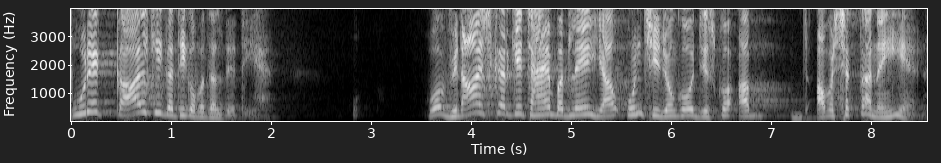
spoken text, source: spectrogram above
पूरे काल की गति को बदल देती है। वो विनाश करके चाहे बदले या उन चीज़ों को जिसको अब आवश्यकता नहीं है।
